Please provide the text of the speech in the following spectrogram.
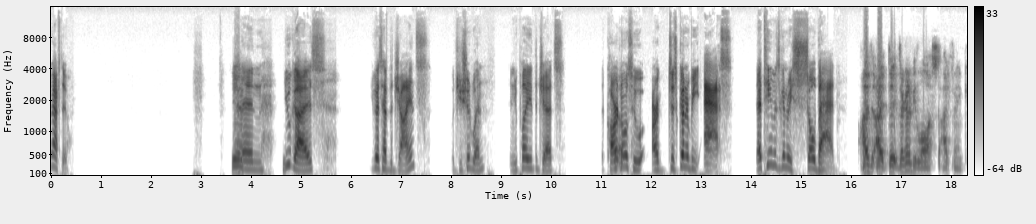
You have to. Yeah. And then you guys, you guys have the Giants, which you should win. Then you play the Jets, the Cardinals, who are just gonna be ass. That team is gonna be so bad. I, I, they, they're gonna be lost. I think.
